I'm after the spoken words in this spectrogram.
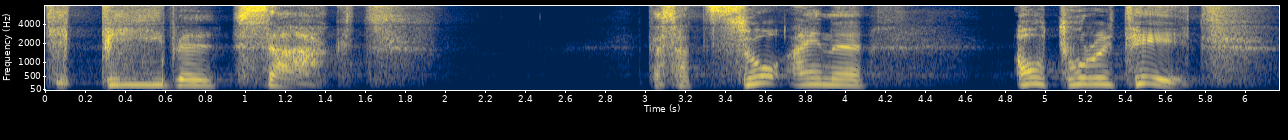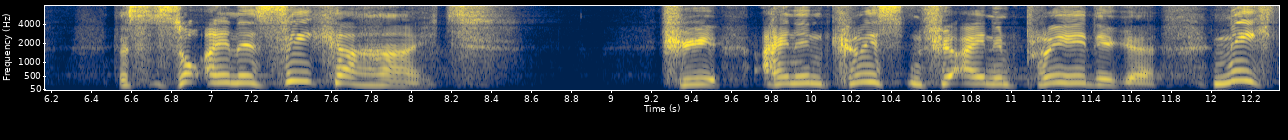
Die Bibel sagt. Das hat so eine Autorität. Das ist so eine Sicherheit für einen Christen, für einen Prediger. Nicht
